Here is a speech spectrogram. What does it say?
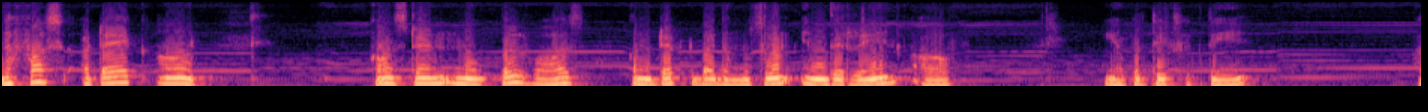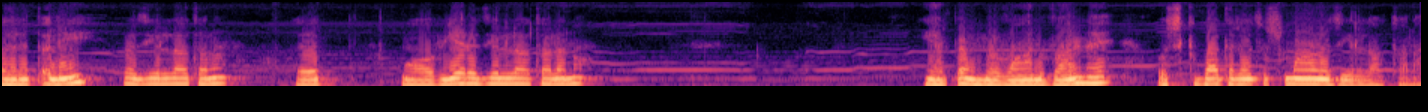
the first attack on Constantinople was conduct by the Muslim in the reign of यहाँ पर देख सकते हैं, हज़रत अली रज़ी अल्लाह ताला हज़रत मुआविया रज़ी अल्लाह ताला यहाँ पर मरवान वन है, उसके बाद हज़रत उस्मान रज़ी अल्लाह ताला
